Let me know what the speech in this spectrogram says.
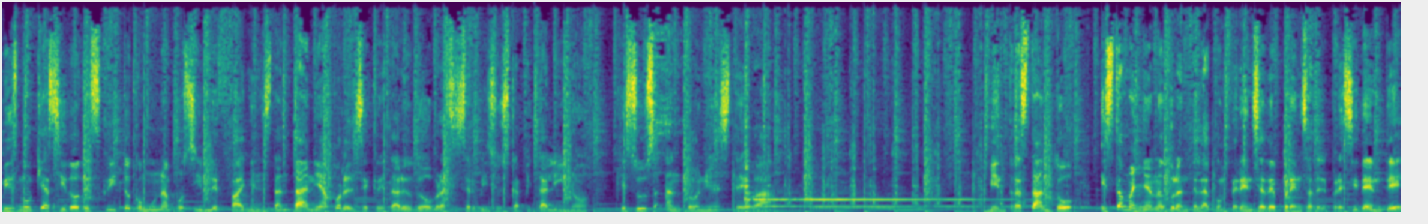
mismo que ha sido descrito como una posible falla instantánea por el secretario de Obras y Servicios capitalino, Jesús Antonio Esteba. Mientras tanto, esta mañana durante la conferencia de prensa del presidente,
